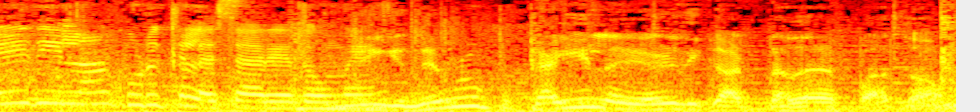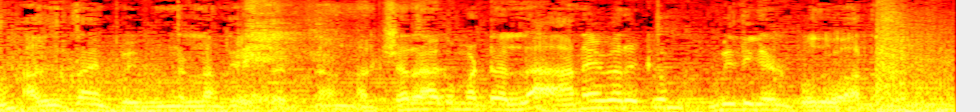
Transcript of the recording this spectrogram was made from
எழுதி எல்லாம் கொடுக்கல சார் எதுவுமே. நீங்க நிரூப் கையில எழுதி காட்டினத பார்த்தோம். அதுதான் இப்ப இவங்க எல்லாம் கை தட்டினாங்க அக்ஷராக்கு மட்டும் இல்ல அனைவருக்கும் விதிகள் பொதுவானது.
